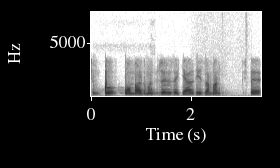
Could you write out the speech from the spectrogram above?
Şimdi bu bombardıman üzerinize geldiği zaman işte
